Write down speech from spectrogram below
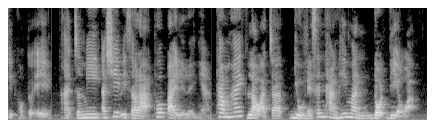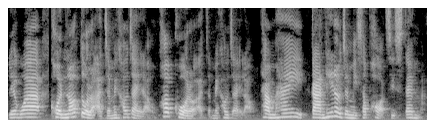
กิจของตัวเอง อาจจะมีอาชีพอิสระทั่วไปหรืออะไรเงี้ยทำให้เราอาจจะอยู่ในเส้นทางที่มันโดดเดี่ยวอะเรียกว่าคนรอบตัวเราอาจจะไม่เข้าใจเรา ครอบครัวเราอาจจะไม่เข้าใจเราทำให้การที่เราจะมี support system อะ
